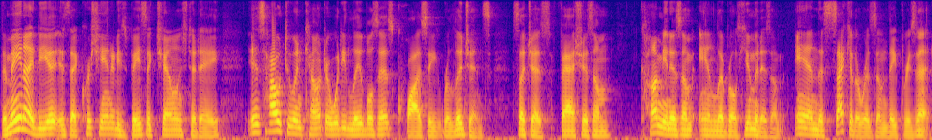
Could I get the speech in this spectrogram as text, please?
The main idea is that Christianity's basic challenge today is how to encounter what he labels as quasi religions, such as fascism, communism, and liberal humanism, and the secularism they present.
